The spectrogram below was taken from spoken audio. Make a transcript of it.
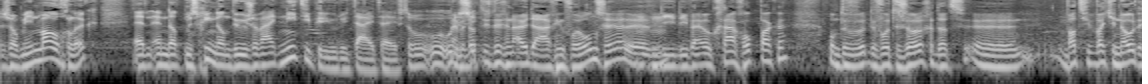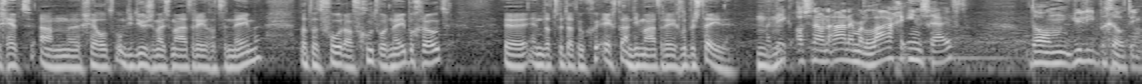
zo min mogelijk. En, en dat misschien dan duurzaamheid niet die prioriteit heeft. Hoe, hoe nee, maar dat is dus een uitdaging voor ons. Hè, mm -hmm. die, die wij ook graag oppakken. Om ervoor te zorgen dat wat, je, wat je nodig hebt aan geld... om die duurzaamheidsmaatregelen te nemen... dat dat vooraf goed wordt meebegroot. Uh, en dat we dat ook echt aan die maatregelen besteden. Maar Dick, als je nou een aannemer lager inschrijft dan jullie begroting...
